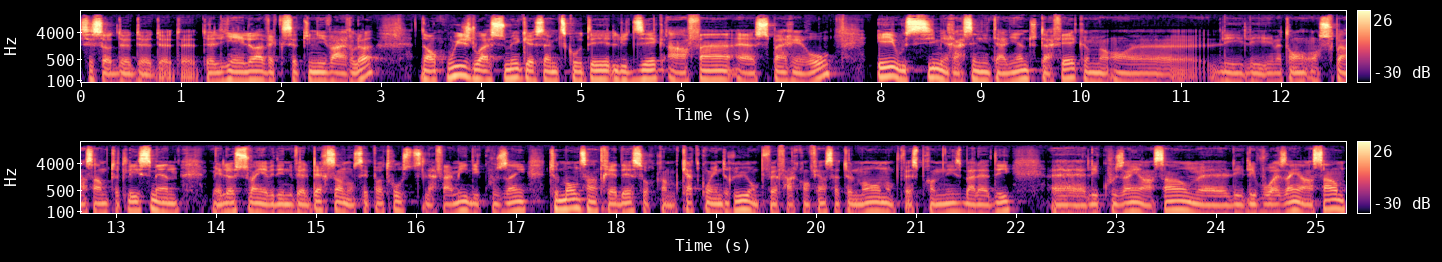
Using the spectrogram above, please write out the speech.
c'est ça, de, de, de, de lien-là avec cet univers-là. Donc oui, je dois assumer que c'est un petit côté ludique, enfant, euh, super-héros. Et aussi mes racines italiennes, tout à fait, comme on, euh, les, mettons, on soupait ensemble toutes les semaines. Mais là, souvent, il y avait des nouvelles personnes. On sait pas trop si de la famille, des cousins. Tout le monde s'entraidait sur comme quatre coins de rue. On pouvait faire confiance à tout le monde. On pouvait se promener, se balader, euh, les cousins ensemble, les, voisins ensemble.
